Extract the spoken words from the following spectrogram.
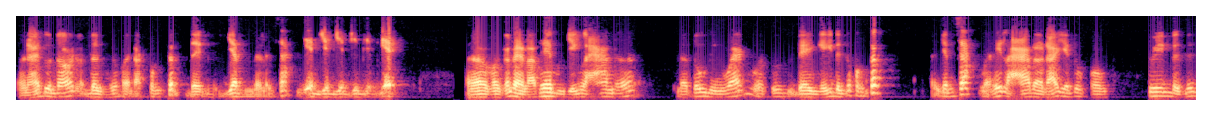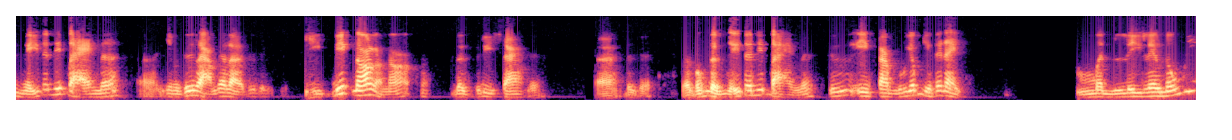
Hồi nãy tôi nói là đừng có mà đặt phân tích để danh để là sắc dẹp dẹp dẹp dẹp dẹp à, và cái này là thêm một chuyện lạ nữa là tôi điền quán và tôi đề nghị đừng có phân tích. Danh sách là thấy lạ rồi đã vậy tôi còn khuyên đừng có nghĩ đến niết bàn nữa. À, nhưng mà cứ làm theo lời chỉ biết nó là nó đừng có đi xa nữa. À, đừng rồi cũng đừng nghĩ tới niết bàn nữa cứ yên tâm cũng giống như thế này. Mình đi leo núi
